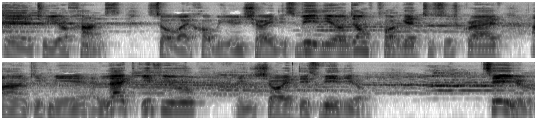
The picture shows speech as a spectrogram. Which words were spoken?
uh, to your hands. So I hope you enjoyed this video. Don't forget to subscribe and give me a like if you enjoyed this video. See you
